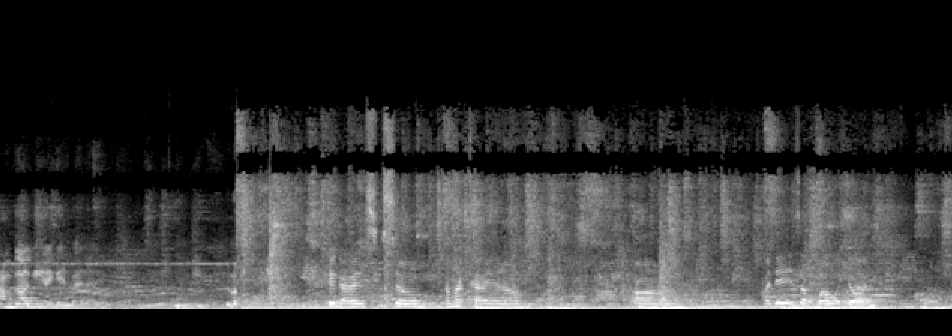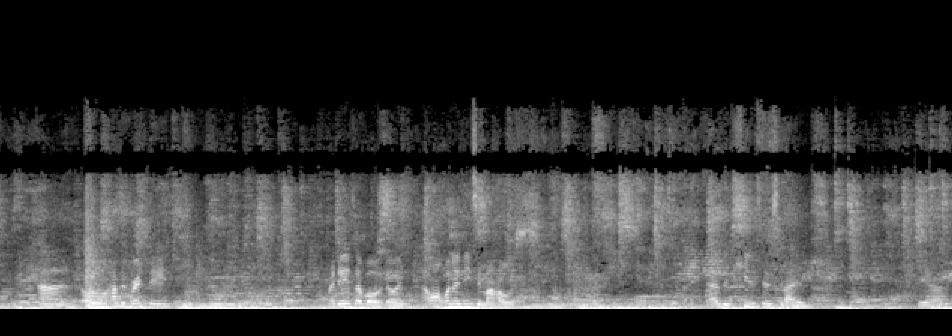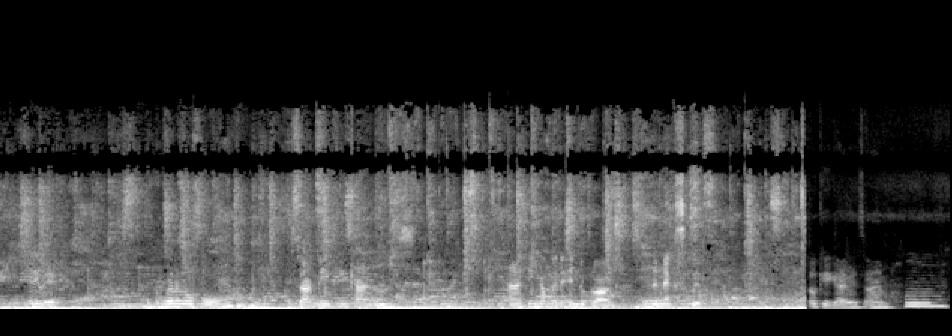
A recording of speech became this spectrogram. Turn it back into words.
i'm vlogging again by the way Hey guys, so I'm at Kaya now. Um, my day is about done. And oh, happy birthday! My day is about done. I want one of these in my house. I have the cutest lights. Yeah. Anyway, I'm gonna go home, start making candles and I think I'm gonna end the vlog in the next clip. Okay guys, I'm home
